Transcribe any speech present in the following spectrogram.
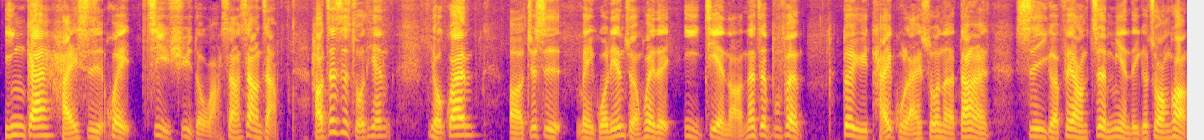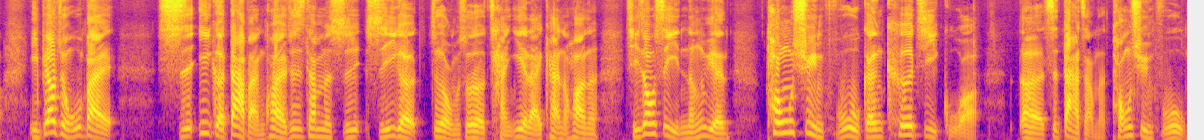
应该还是会继续的往上上涨。好，这是昨天有关。呃，就是美国联准会的意见哦，那这部分对于台股来说呢，当然是一个非常正面的一个状况。以标准五百十一个大板块，就是他们十十一个这个我们说的产业来看的话呢，其中是以能源、通讯服务跟科技股哦，呃是大涨的。通讯服务，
